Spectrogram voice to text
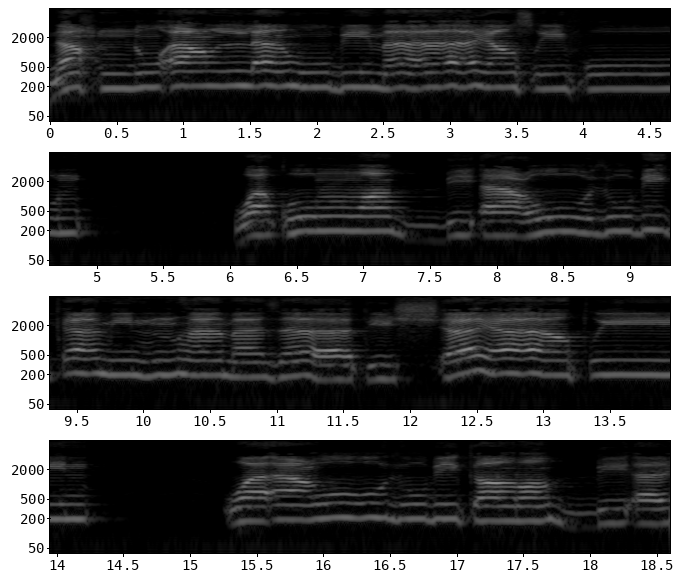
نحن أعلم بما يصفون. وقل رب أعوذ بك من همزات الشياطين. وأعوذ بك رب أن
